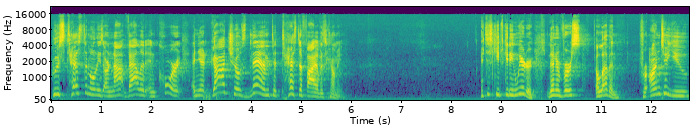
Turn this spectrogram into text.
whose testimonies are not valid in court, and yet God chose them to testify of his coming. It just keeps getting weirder. Then in verse 11, for unto you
